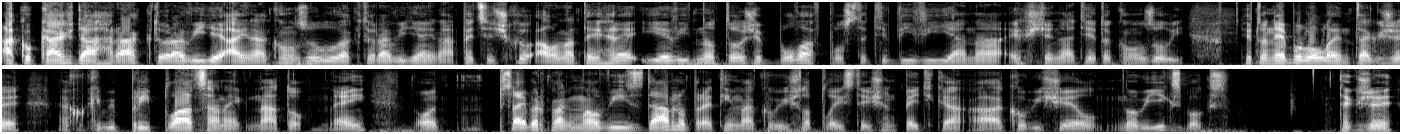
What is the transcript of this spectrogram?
Ako každá hra, ktorá vyjde aj na konzolu a ktorá vyjde aj na PC, ale na tej hre je vidno to, že bola v podstate vyvíjaná ešte na tieto konzoly. Je to nebolo len tak, že ako keby priplácané na to, hej. Cyberpunk mal výjsť dávno predtým, ako vyšla PlayStation 5 a ako vyšiel nový Xbox. Takže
